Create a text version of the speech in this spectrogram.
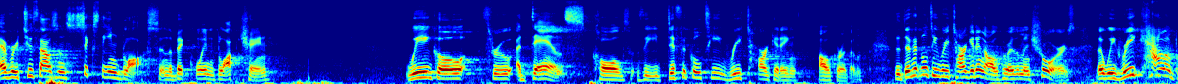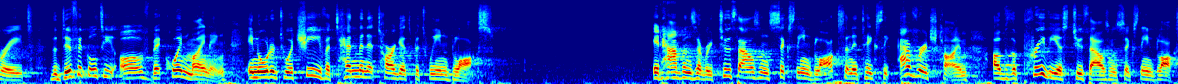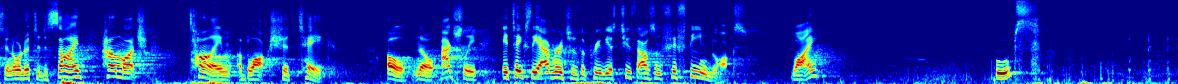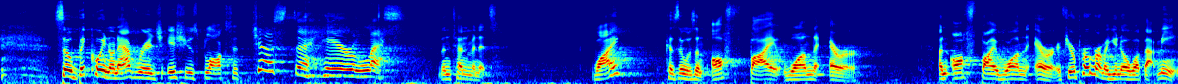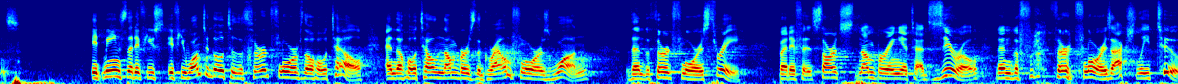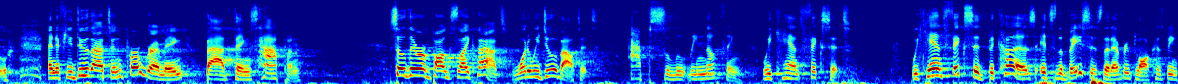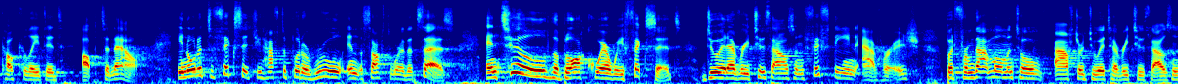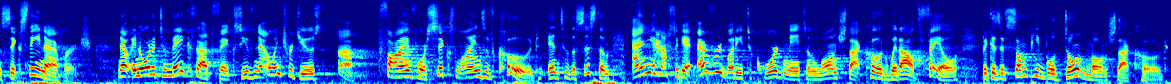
Every 2016 blocks in the Bitcoin blockchain, we go through a dance called the difficulty retargeting algorithm. The difficulty retargeting algorithm ensures that we recalibrate the difficulty of Bitcoin mining in order to achieve a 10-minute target between blocks. It happens every 2,016 blocks, and it takes the average time of the previous 2,016 blocks in order to decide how much time a block should take. Oh, no, actually, it takes the average of the previous 2,015 blocks. Why? Oops. so Bitcoin, on average, issues blocks at just a hair less than 10 minutes. Why? because there was an off by one error. An off by one error. If you're a programmer, you know what that means. It means that if you, if you want to go to the third floor of the hotel, and the hotel numbers the ground floor as 1, then the third floor is 3. But if it starts numbering it at 0, then the third floor is actually 2. And if you do that in programming, bad things happen. So there are bugs like that. What do we do about it? absolutely nothing. We can't fix it. We can't fix it because it's the basis that every block has been calculated up to now. In order to fix it, you have to put a rule in the software that says, until the block where we fix it, do it every 2015 average, but from that moment after, do it every 2016 average. Now, in order to make that fix, you've now introduced ah, five or six lines of code into the system, and you have to get everybody to coordinate and launch that code without fail, because if some people don't launch that code,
